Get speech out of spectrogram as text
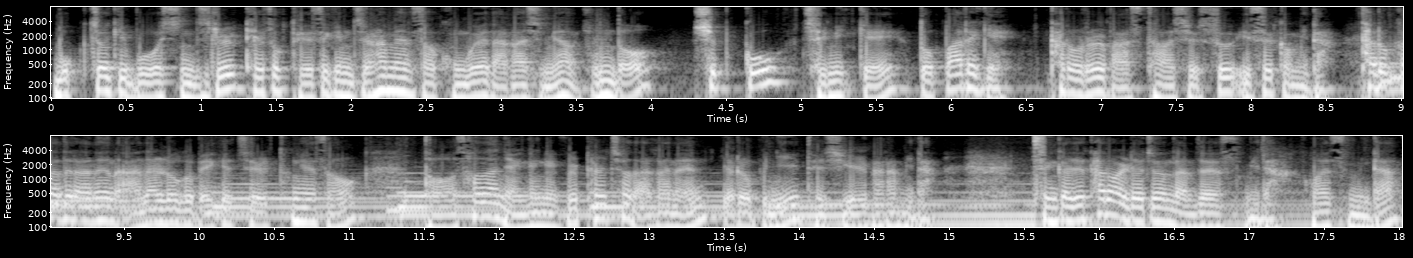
목적이 무엇인지를 계속 되새김질하면서 공부해 나가시면 좀 더 쉽고 재밌게 또 빠르게 타로를 마스터하실 수 있을 겁니다. 타로 카드라는 아날로그 매개체를 통해서 더 선한 영향력을 펼쳐나가는 여러분이 되시길 바랍니다. 지금까지 타로 알려주는 남자였습니다. 고맙습니다.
